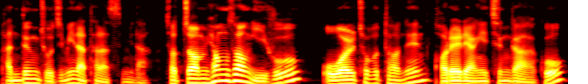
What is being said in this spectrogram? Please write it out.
반등 조짐이 나타났습니다. 저점 형성 이후 5월 초부터는 거래량이 증가하고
